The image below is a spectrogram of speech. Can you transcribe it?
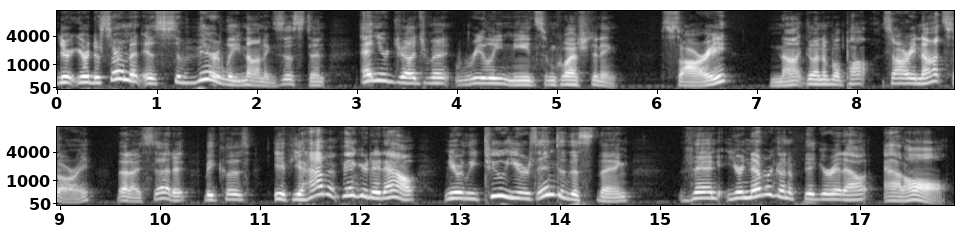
your, your discernment is severely non existent and your judgment really needs some questioning. Sorry, not going to, sorry, not sorry that I said it because if you haven't figured it out nearly two years into this thing, then you're never going to figure it out at all.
